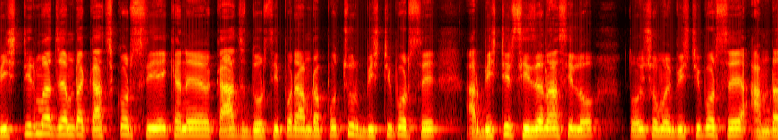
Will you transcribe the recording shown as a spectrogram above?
বৃষ্টির মাঝে আমরা কাজ করছি, এখানে কাজ ধরছি, পরে আমরা প্রচুর বৃষ্টি পড়ছে, আর বৃষ্টির সিজন আসিল, তো ওই সময় বৃষ্টি পড়ছে, আমরা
